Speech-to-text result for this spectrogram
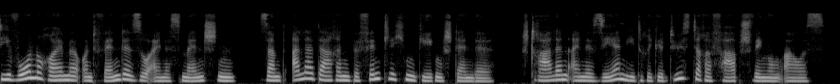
Die Wohnräume und Wände so eines Menschen, samt aller darin befindlichen Gegenstände, strahlen eine sehr niedrige düstere Farbschwingung aus.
